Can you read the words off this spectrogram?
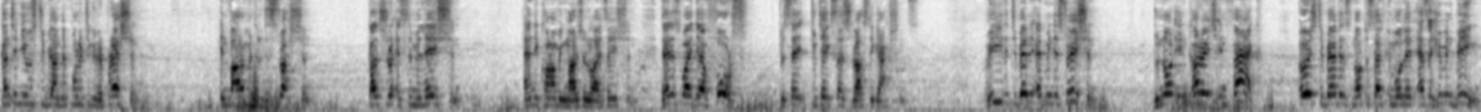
continues to be under political repression, environmental destruction, cultural assimilation, and economic marginalization. That is why they are forced to, say, to take such drastic actions. We, the Tibetan administration, do not encourage, in fact, urge Tibetans not to self-immolate as a human being.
